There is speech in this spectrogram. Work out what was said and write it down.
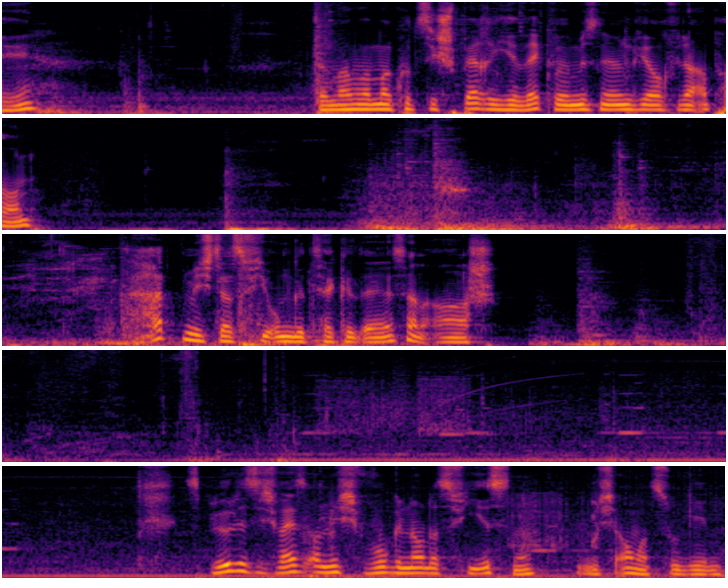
Okay. Dann machen wir mal kurz die Sperre hier weg. Wir müssen ja irgendwie auch wieder abhauen. Hat mich das Vieh umgetackelt, ey. Ist ja ein Arsch. Das Blöde ist, ich weiß auch nicht, wo genau das Vieh ist, ne? Muss ich auch mal zugeben.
